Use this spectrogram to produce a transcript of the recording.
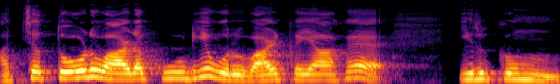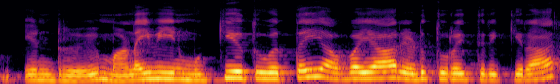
அச்சத்தோடு வாழக்கூடிய ஒரு வாழ்க்கையாக இருக்கும் என்று மனைவியின் முக்கியத்துவத்தை ஔவையார் எடுத்துரைத்திருக்கிறார்.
